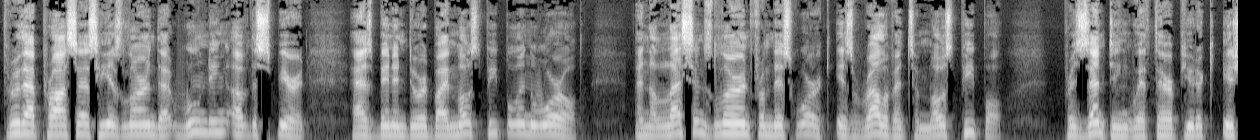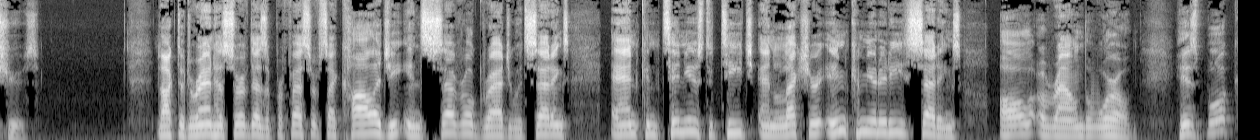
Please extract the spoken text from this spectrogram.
Through that process, he has learned that wounding of the spirit has been endured by most people in the world, and the lessons learned from this work is relevant to most people presenting with therapeutic issues. Dr. Duran has served as a professor of psychology in several graduate settings and continues to teach and lecture in community settings all around the world. His book,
